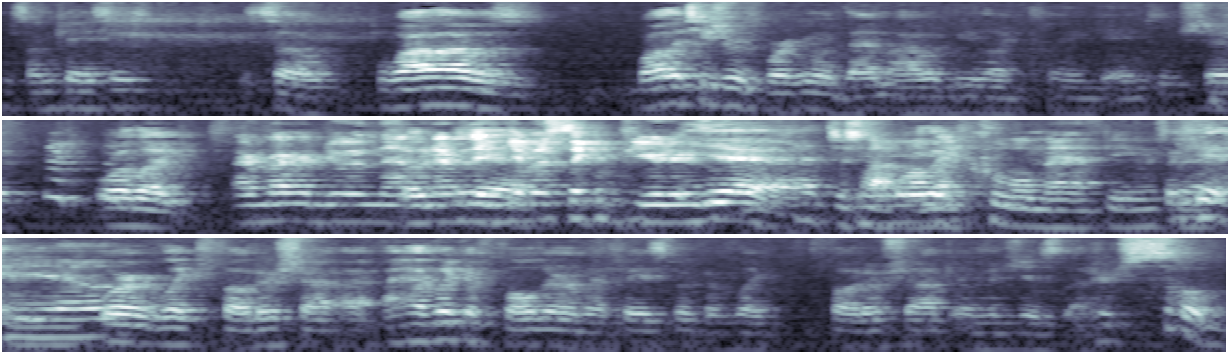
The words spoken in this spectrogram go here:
in some cases. So while I was while the teacher was working with them, I would be like playing games and shit, or like I remember doing that Like, whenever they yeah. give us the computers. yeah, Just Or hop on like- like cool math games. Yeah. Yeah. Or like Photoshop. I- I have like a folder on my Facebook of like Photoshopped images that are so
